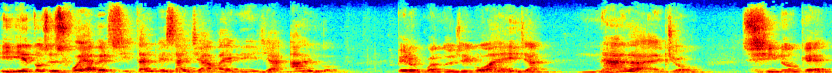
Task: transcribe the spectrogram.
y entonces fue a ver si tal vez hallaba en ella algo. Pero cuando llegó a ella, nada halló, sino que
